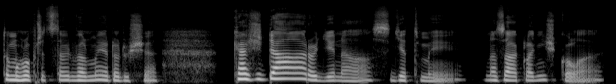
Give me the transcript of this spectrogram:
to mohlo představit velmi jednoduše. Každá rodina s dětmi na základní škole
